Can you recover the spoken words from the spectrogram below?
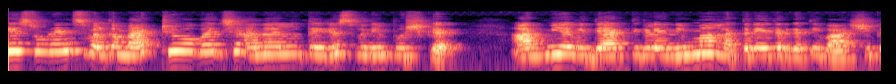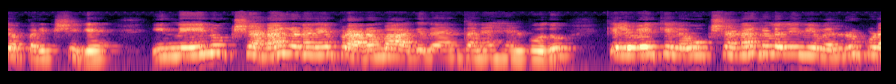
Dear students welcome back to our channel Tejaswini Pushkar ಆತ್ಮೀಯ ವಿದ್ಯಾರ್ಥಿಗಳೇ, ನಿಮ್ಮ ಹತ್ತನೇ ತರಗತಿ ವಾರ್ಷಿಕ ಪರೀಕ್ಷೆಗೆ ಇನ್ನೇನು ಕ್ಷಣಗಣನೆ ಪ್ರಾರಂಭ ಆಗಿದೆ ಅಂತಾನೆ ಹೇಳ್ಬೋದು. ಕೆಲವೇ ಕೆಲವು ಕ್ಷಣಗಳಲ್ಲಿ ನೀವೆಲ್ಲರೂ ಕೂಡ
